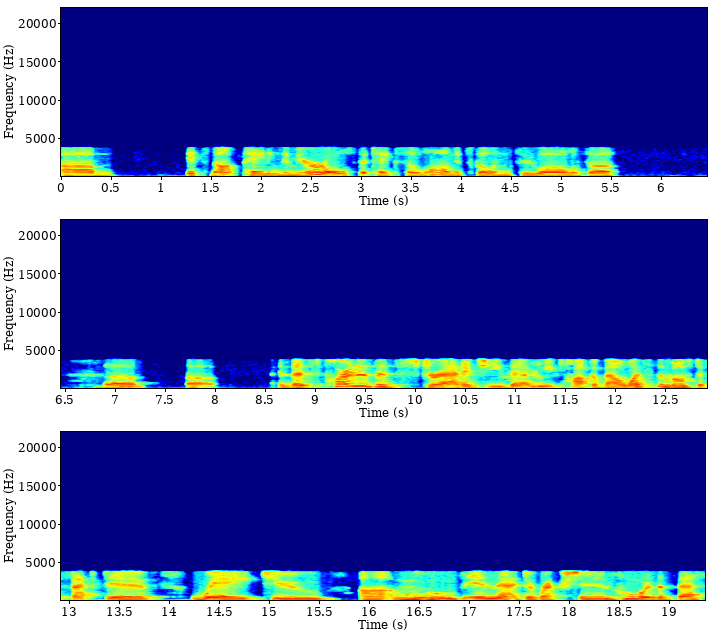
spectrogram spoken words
um, it's not painting the murals that takes so long. It's going through all of the the uh, and that's part of the strategy that we talk about. What's the most effective way to uh, move in that direction? Who are the best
